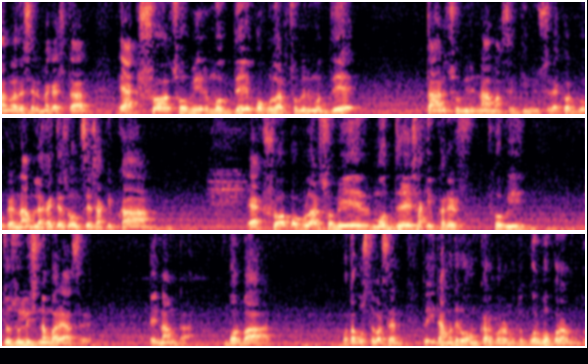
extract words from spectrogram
বাংলাদেশের মেগাস্টার, একশো ছবির মধ্যে, পপুলার ছবির মধ্যে তার ছবির নাম আছে। গিনিস রেকর্ড বুকের নাম লেখাইতে চলছে সাকিব খান। একশো পপুলার ছবির মধ্যে সাকিব খানের ছবি চৌচল্লিশ নম্বরে আছে এই নামটা। বরবাদ। কথা বুঝতে পারছেন? তো এটা আমাদের অহংকার করার মতো, গর্ব করার মতো।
